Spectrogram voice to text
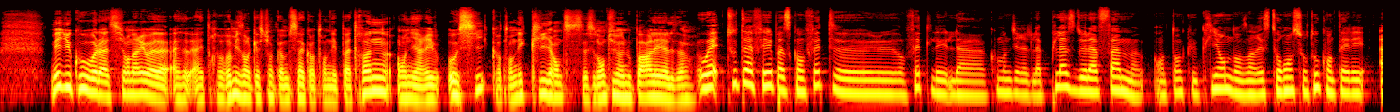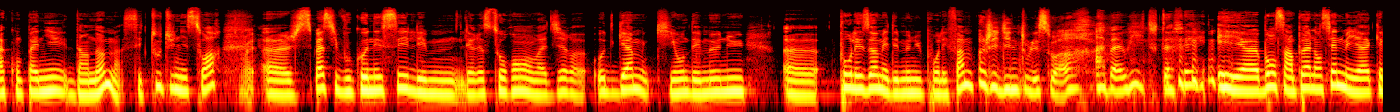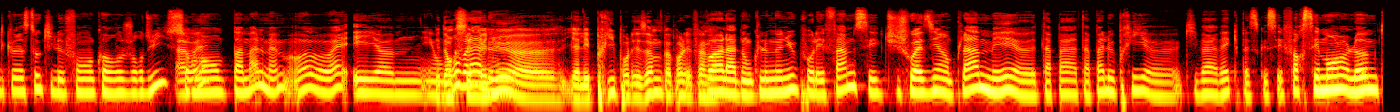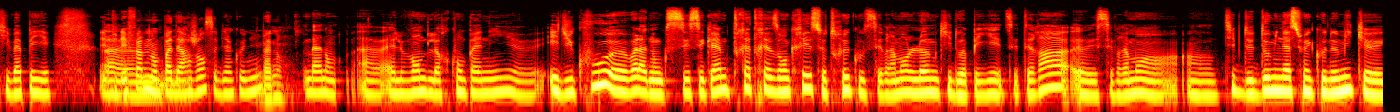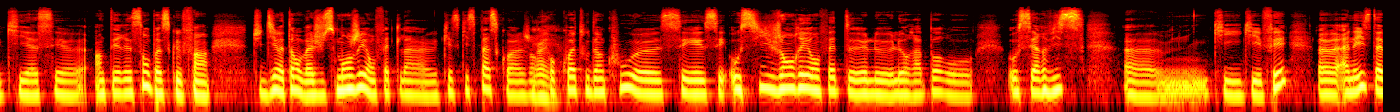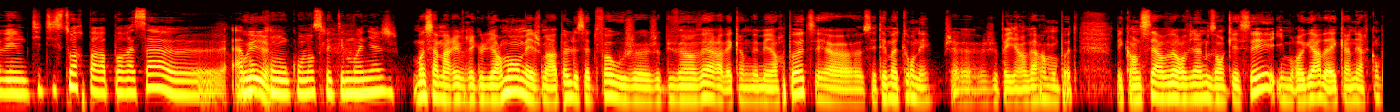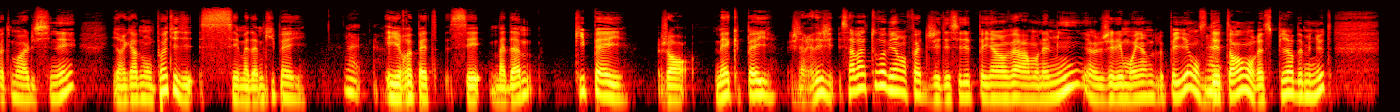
Mais du coup, voilà, si on arrive à, être remise en question comme ça quand on est patronne, on y arrive aussi quand on est cliente. C'est ce dont tu vas nous parler, Elsa. Ouais, tout à fait, parce qu'en fait, euh, en fait, les- la comment dirais-je, la place de la femme en tant que cliente dans un restaurant, surtout quand elle est accompagnée d'un homme, c'est toute une histoire. Ouais. Euh, je sais pas si vous connaissez les, les restaurants, on va dire haut de gamme, qui ont des menus euh, pour les hommes et des menus pour les femmes. Oh, J'y dîne tous les soirs. Ah bah oui, tout à fait. et euh, bon, c'est un peu à l'ancienne, mais il y a quelques restos qui le font encore aujourd'hui, Ah sûrement pas mal même. Ouais, ouais, ouais. Et, euh, et en Et donc, gros, ces voilà, menus, le- euh, il y a les prix pour les hommes, pas pour les femmes. Voilà, donc le menu pour les femmes, c'est que tu choisis un plat, mais euh, t'as pas t'as pas le prix euh, qui va avec parce que c'est forcément l'homme qui va payer. Et puis les femmes n'ont pas d'argent, c'est bien connu. Bah non. Bah non, euh, elles vendent leur compagnie euh, et du coup, euh, voilà, donc c'est c'est quand même très très ancré ce truc où c'est vraiment l'homme qui doit payer, etc. Euh, c'est vraiment un, un type de domination économique euh, qui est assez euh, intéressant parce que, enfin, tu te dis attends, on va juste manger en fait là, qu'est-ce qui se passe quoi? Genre Ouais. pourquoi tout d'un coup c'est c'est aussi genré en fait le, le rapport au, au service euh, qui, qui est fait. Euh, Anaïs, tu avais une petite histoire par rapport à ça euh, avant Oui. qu'on lance le témoignage? Moi, ça m'arrive régulièrement, mais je me rappelle de cette fois où je, je buvais un verre avec un de mes meilleurs potes et c'était ma tournée. Je, je payais un verre à mon pote. Mais quand le serveur vient nous encaisser, il me regarde avec un air complètement halluciné. Il regarde mon pote et dit C'est madame qui paye. Ouais. Et il répète C'est madame qui paye. Genre, mec, paye. J'ai regardé, ça va, tout va bien en fait. J'ai décidé de payer un verre à mon ami, euh, j'ai les moyens de le payer, on se Ouais. détend, on respire deux minutes.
